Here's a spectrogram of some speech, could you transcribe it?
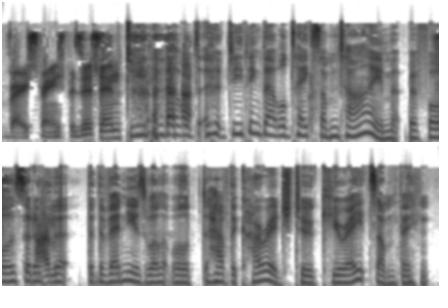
very strange position. do you think that will t- do you think that will take some time before sort of the, that the venues will will have the courage to curate something?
